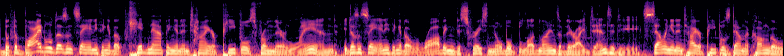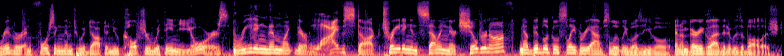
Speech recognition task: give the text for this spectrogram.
But the Bible doesn't say anything about kidnapping an entire peoples from their land. It doesn't say anything about robbing disgraced noble bloodlines of their identity selling an entire peoples down the Congo River and forcing them to adopt a new culture within yours, breeding them like their livestock, trading and selling their children off. Now, biblical slavery absolutely was evil, and I'm very glad that it was abolished.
